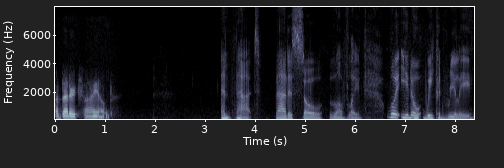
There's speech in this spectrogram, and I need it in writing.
a better child. And that that is so lovely. Well, you know, we could really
